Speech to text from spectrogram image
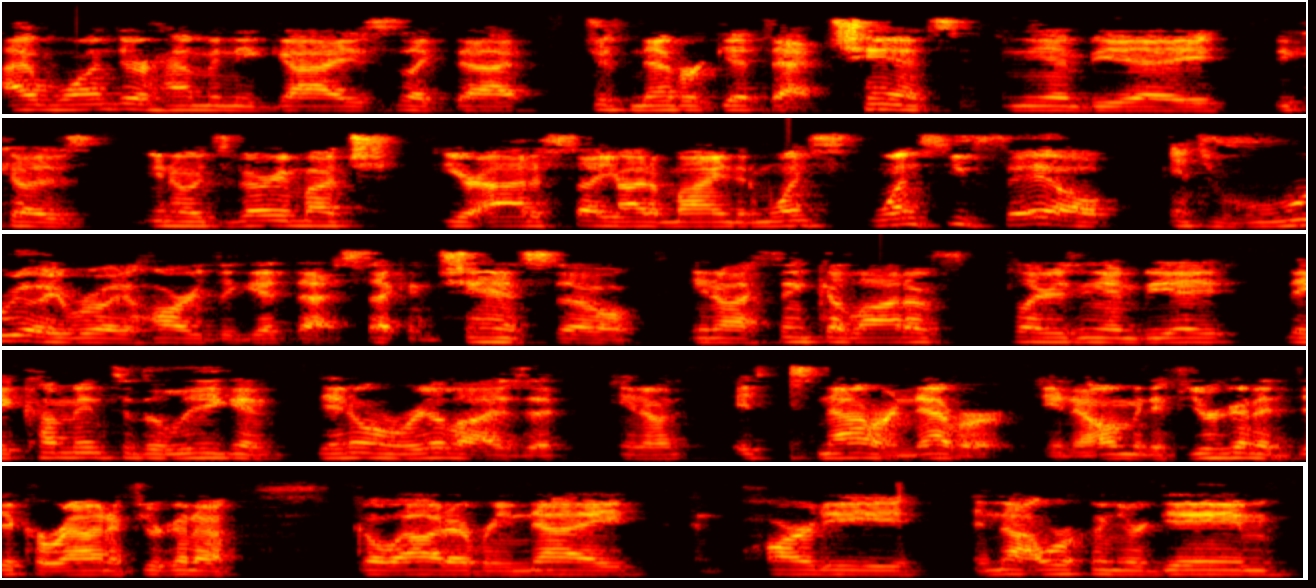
I wonder how many guys like that just never get that chance in the NBA because, you know, it's very much you're out of sight, you're out of mind. And once, once you fail, it's really, really hard to get that second chance. So, you know, I think a lot of players in the NBA, they come into the league and they don't realize that, you know, it's now or never, you know, I mean, if you're going to dick around, if you're going to go out every night and party and not work on your game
